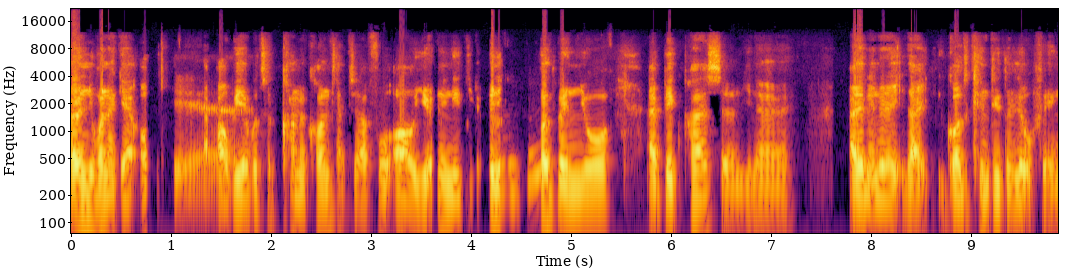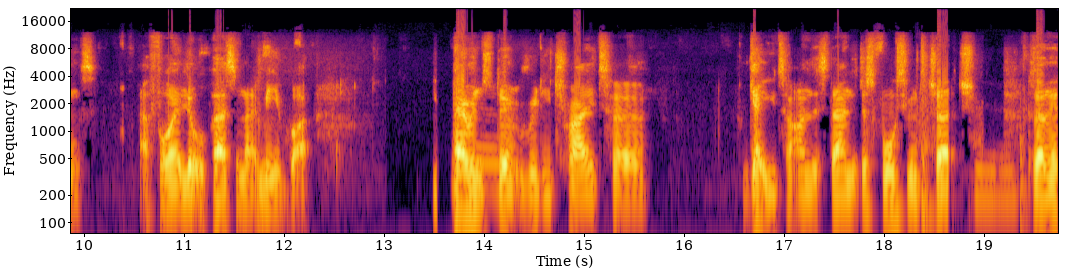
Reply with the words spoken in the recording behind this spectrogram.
only when I get old yeah. I'll be able to come in contact with. I thought, oh, you only need you only need Mhm. God when you're a big person, you know. I didn't know that God can do the little things uh, for a little person like me, but parents Mm. don't really try to get you to understand. They just force you into church Mm. because I know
